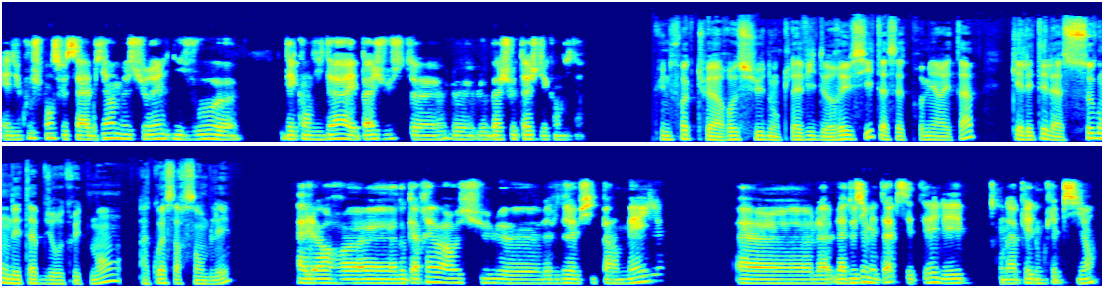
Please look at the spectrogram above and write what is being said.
Et du coup, je pense que ça a bien mesuré le niveau euh, des candidats et pas juste euh, le, le bachotage des candidats. Une fois que tu as reçu donc l'avis de réussite à cette première étape, quelle était la seconde étape du recrutement? À quoi ça ressemblait? Alors, euh, donc après avoir reçu l'avis de réussite par mail, euh, la, la, deuxième étape, c'était les ce qu'on a appelé donc les psyans.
